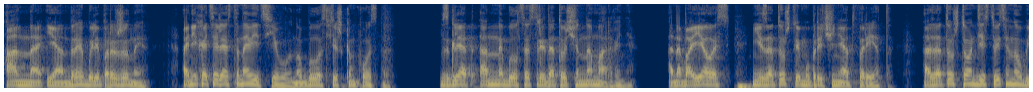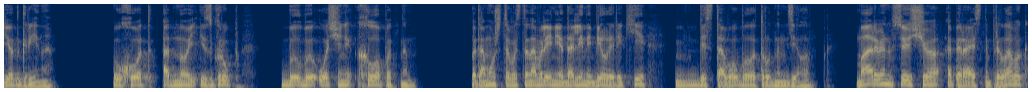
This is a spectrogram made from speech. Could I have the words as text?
Анна и Андре были поражены. Они хотели остановить его, но было слишком поздно. Взгляд Анны был сосредоточен на Марвине. Она боялась не за то, что ему причинят вред, а за то, что он действительно убьет Грина. Уход одной из групп был бы очень хлопотным, потому что восстановление долины Белой реки без того было трудным делом. Марвин все еще, опираясь на прилавок,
